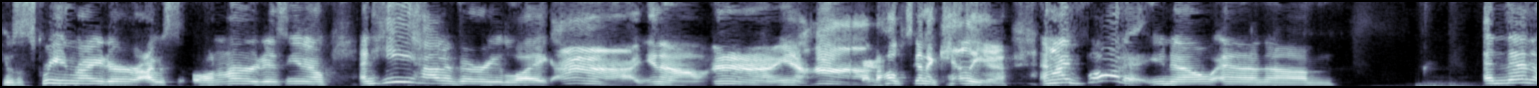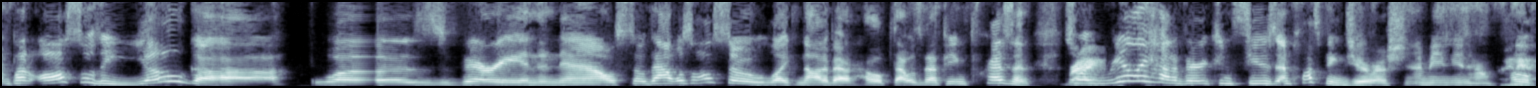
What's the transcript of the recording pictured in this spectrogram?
He was a screenwriter. I was an artist, you know, and he had a very like ah, you know, ah, you know, ah, the hope's gonna kill you, and I bought it, you know, and um, and then but also the yoga was very in the now so that was also like not about hope that was about being present so i really had a very confused and plus being jewish i mean you know hope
